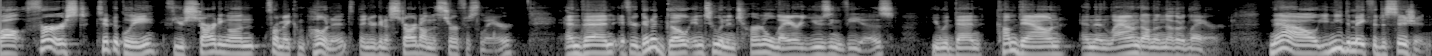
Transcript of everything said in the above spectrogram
Well, first, typically, if you're starting on from a component, then you're gonna start on the surface layer. And then if you're gonna go into an internal layer using vias, you would then come down and then land on another layer. Now you need to make the decision.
